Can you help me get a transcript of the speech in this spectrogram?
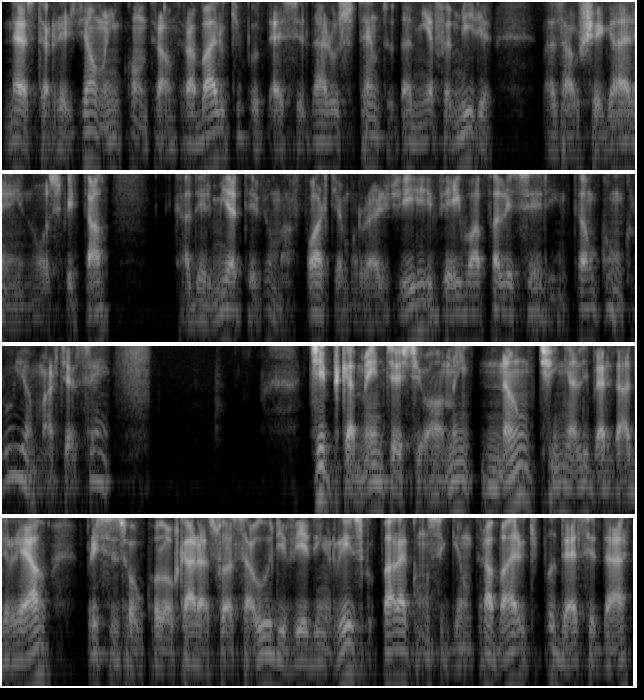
nesta região, encontrar um trabalho que pudesse dar o sustento da minha família. Mas ao chegarem no hospital, Cadermia teve uma forte hemorragia e veio a falecer. Então, conclui a Martia Sen. Tipicamente, este homem não tinha liberdade real, precisou colocar a sua saúde e vida em risco para conseguir um trabalho que pudesse dar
